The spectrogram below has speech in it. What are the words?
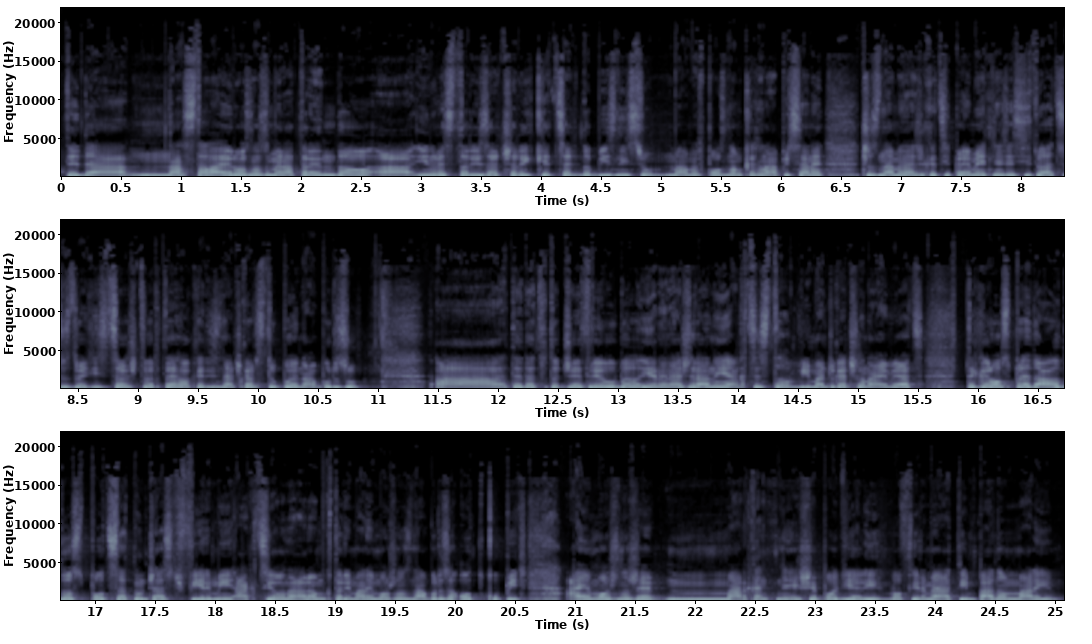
teda nastala aj rôzna zmena trendov a investori začali kecať do biznisu. Máme v poznámkach napísané, čo znamená, že keď si premietnete situáciu z 2004, kedy značka vstupuje na burzu a teda toto Jeffrey Lubel je nenažraný a chce z toho vymačkať čo najviac, tak rozpredal dosť podstatnú časť firmy akcionárom, ktorí mali možnosť na burze odkúpiť je možno, že markantnejšie podiely vo firme a tým pádom mali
